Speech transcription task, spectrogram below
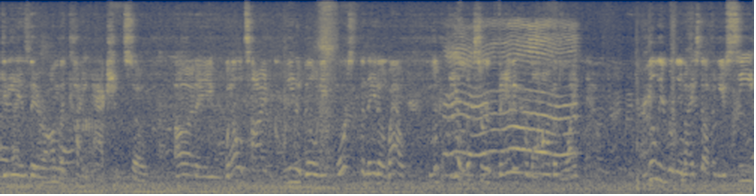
getting in there on the kite action. So on a well-timed Queen ability, forces the NATO out. Look at the elixir advantage for Muhammad Light now. Really, really nice stuff, and you see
